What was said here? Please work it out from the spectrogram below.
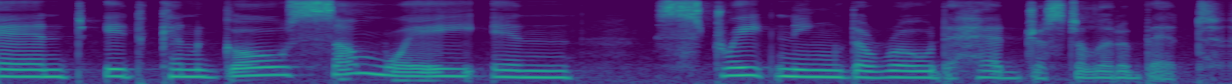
And it can go some way in straightening the road ahead just a little bit,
